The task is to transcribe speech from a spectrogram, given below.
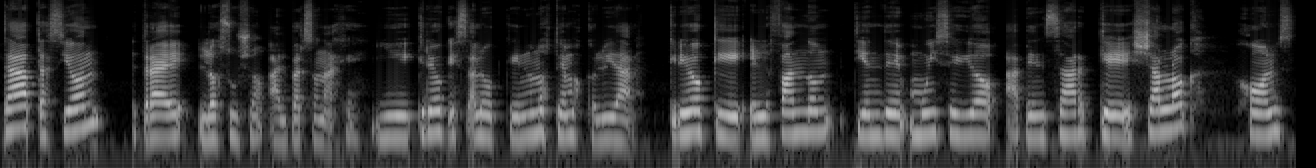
cada adaptación trae lo suyo al personaje y creo que es algo que no nos tenemos que olvidar. Creo que el fandom tiende muy seguido a pensar que Sherlock Holmes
